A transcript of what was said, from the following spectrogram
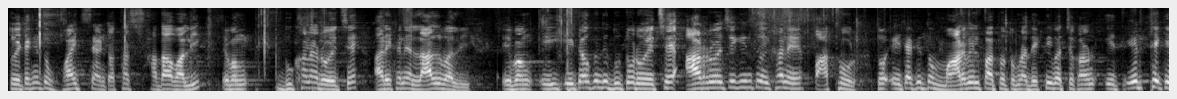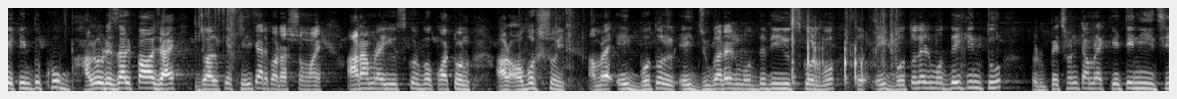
তো এটা কিন্তু হোয়াইট স্যান্ড অর্থাৎ সাদা বালি এবং দুখানা রয়েছে আর এখানে লাল বালি। এবং এই, এটাও কিন্তু দুটো রয়েছে। আর রয়েছে কিন্তু এখানে পাথর। তো এটা কিন্তু মার্বেল পাথর তোমরা দেখতেই পাচ্ছ, কারণ এর থেকে কিন্তু খুব ভালো রেজাল্ট পাওয়া যায় জলকে ফিল্টার করার সময়। আর আমরা ইউজ করব কটন আর অবশ্যই আমরা এই বোতল, এই জুগারের মধ্যে দিয়ে ইউজ করব। তো এই বোতলের মধ্যেই কিন্তু পেছনটা আমরা কেটে নিয়েছি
